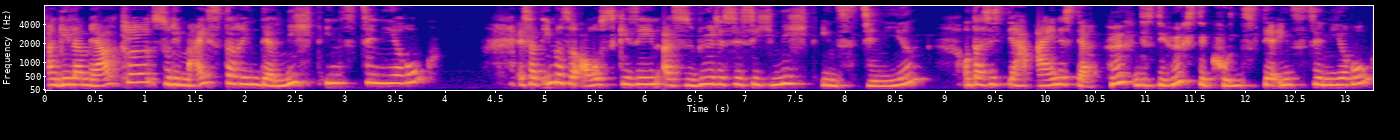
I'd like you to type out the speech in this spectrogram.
Angela Merkel so die Meisterin der Nicht-Inszenierung. Es hat immer so ausgesehen, als würde sie sich nicht inszenieren. Und das ist ja eines der höch das ist die höchste Kunst der Inszenierung.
